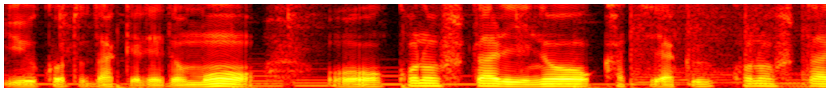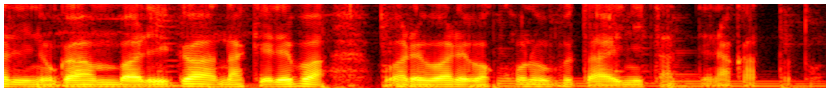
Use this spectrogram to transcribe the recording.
いうことだけれどもこの2人の活躍この2人の頑張りがなければ我々はこの舞台に立ってなかったと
